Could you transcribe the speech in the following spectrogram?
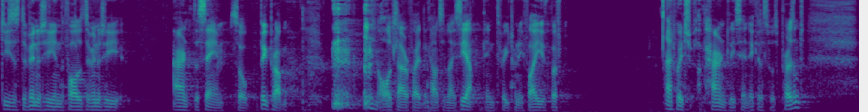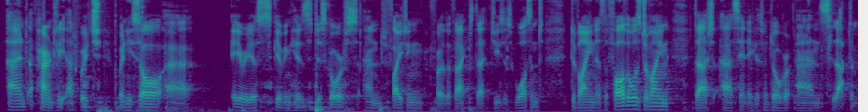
Jesus' divinity and the Father's divinity aren't the same. So, big problem. All clarified in the Council of Nicaea in 325, but at which apparently St. Nicholas was present, and apparently at which, when he saw uh, Arius giving his discourse and fighting for the fact that Jesus wasn't divine as the Father was divine, that uh, St. Nicholas went over and slapped him.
